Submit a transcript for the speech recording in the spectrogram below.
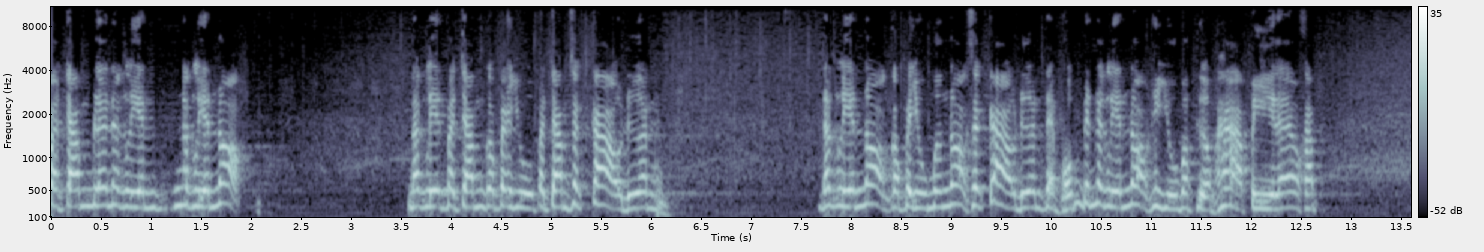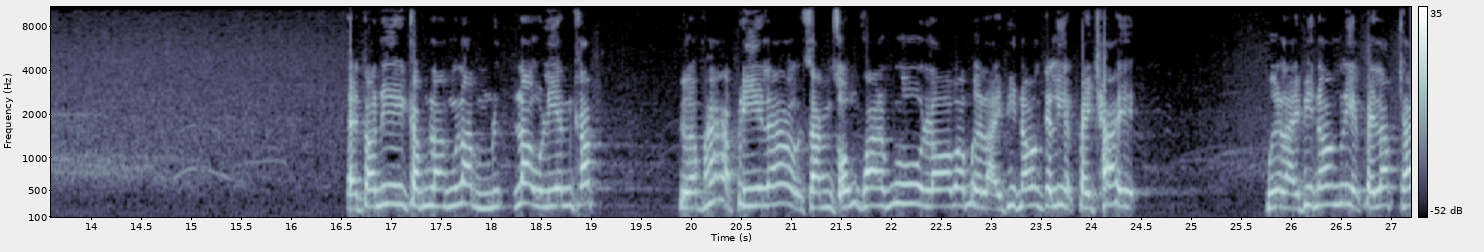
ประจำและนักเรียนนักเรียนนอก นักเรียนประจำก็ไปอยู่ประจำสักเก้าเดือน นักเรียนนอกก็ไปอยู่เมืองนอกสักเก้าเดือน แต่ผมเป็นนักเรียนนอกที่อยู่มาเกือบห้าปีแล้วครับ แต่ตอนนี้กำลังล่ำเล่าเรียนครับ เกือบห้าปีแล้วสั่งสมความรู้รอว่าเมื่อไหร่พี่น้องจะเรียกไปใช้ เมื่อไหร่พี่น้องเรียกไปรับใช้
